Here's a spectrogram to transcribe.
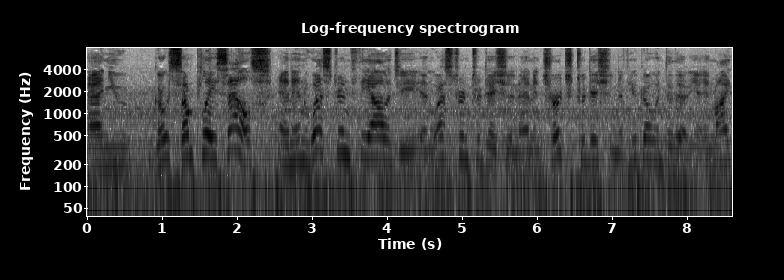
and you go someplace else and in western theology in western tradition and in church tradition if you go into the in my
